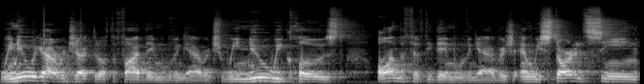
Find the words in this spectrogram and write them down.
We knew we got rejected off the five-day moving average. We knew we closed on the 50-day moving average, and we started seeing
